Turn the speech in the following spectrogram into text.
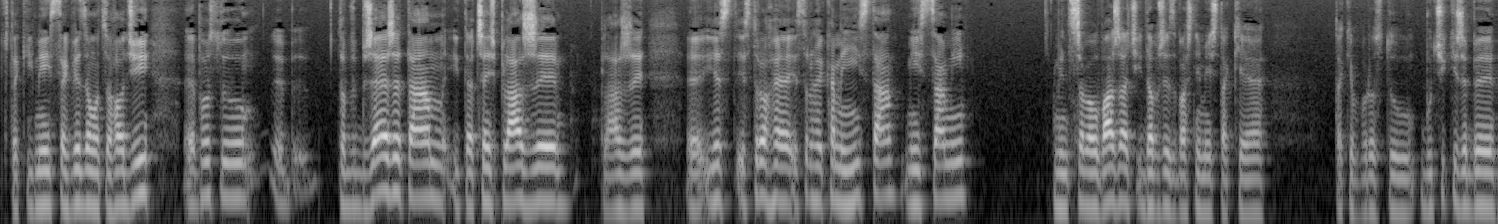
w takich miejscach, wiedzą o co chodzi. Po prostu to wybrzeże tam i ta część plaży, plaży jest, jest, trochę, jest trochę kamienista miejscami, więc trzeba uważać i dobrze jest właśnie mieć takie, takie po prostu buciki, żeby,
